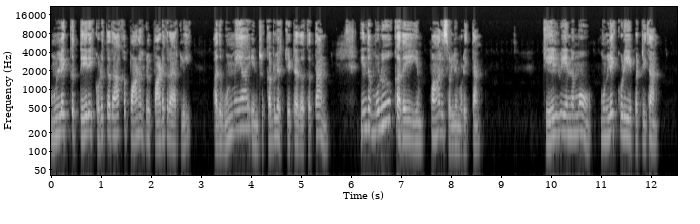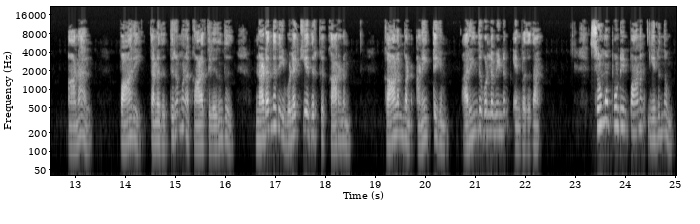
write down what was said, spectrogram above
முல்லைக்குத் தேரை கொடுத்ததாக பாணர்கள் பாடுகிறார்களே அது உண்மையா என்று கபிலர் கேட்டதற்குத்தான் இந்த முழு கதையையும் பாரி சொல்லி முடித்தான். கேள்வி என்னமோ முல்லைக்கொடியை பற்றித்தான். ஆனால் பாரி தனது திருமண காலத்திலிருந்து நடந்ததை விளக்கியதற்குக் காரணம் காலம்பன் அனைத்தையும் அறிந்து கொள்ள வேண்டும் என்பதுதான். சோமப்பூண்டின் பானம் இருந்தும்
